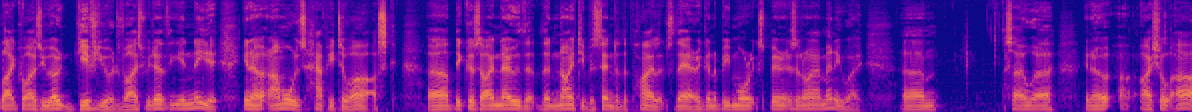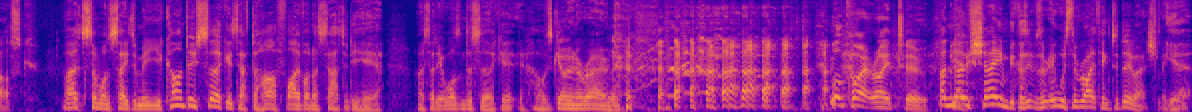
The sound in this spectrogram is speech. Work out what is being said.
Likewise, we won't give you advice. We don't think you need it. You know, I'm always happy to ask uh, because I know that the 90% of the pilots there are going to be more experienced than I am anyway. Um, so, uh, you know, I shall ask. I had someone say to me, "You can't do circuits after half five on a Saturday here." I said, "It wasn't a circuit. I was going around." well, quite right too. and no shame because it was it was the right thing to do. Actually, Yeah.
